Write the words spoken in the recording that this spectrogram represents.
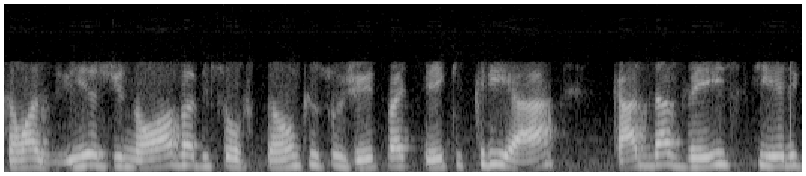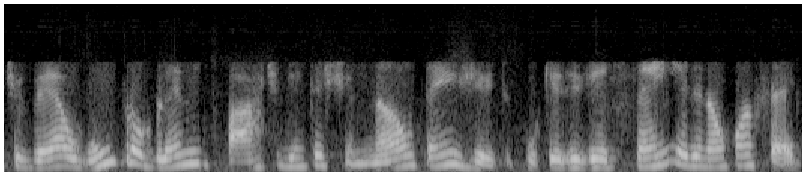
são as vias de nova absorção que o sujeito vai ter que criar cada vez que ele tiver algum problema em parte do intestino. Não tem jeito, porque viver sem ele não consegue.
